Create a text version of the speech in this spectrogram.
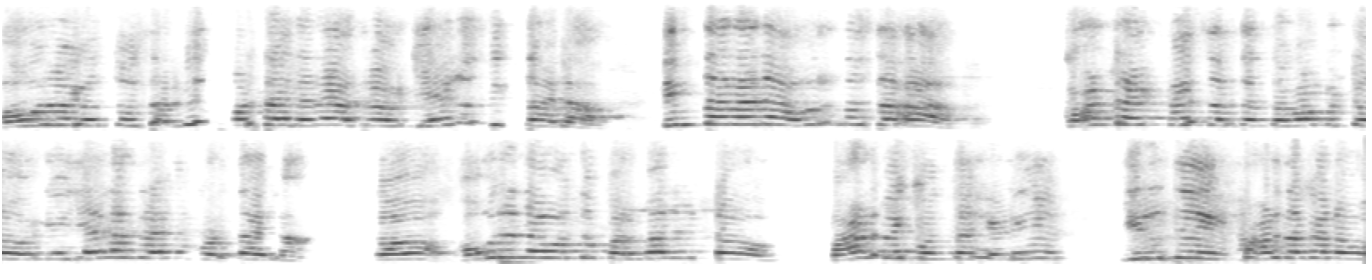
ಅವರು ಇವತ್ತು ಸರ್ವಿಸ್ ಕೊಡ್ತಾ ಇದಾರೆ ಆದ್ರೆ ಅವ್ರಿಗೆ ಏನು ಸಿಗ್ತಾ ಇಲ್ಲ ನಿಮ್ ತರಾನೇ ಅವ್ರನ್ನು ಸಹ ಕಾಂಟ್ರಾಕ್ಟ್ ಬೇಸ್ ಅಂತ ತಗೊಂಡ್ಬಿಟ್ಟು ಅವ್ರಿಗೆ ಏನಂದ್ರೆ ಏನು ಕೊಡ್ತಾ ಇಲ್ಲ ಸೊ ಅವ್ರನ್ನ ಒಂದು ಪರ್ಮನೆಂಟ್ ಮಾಡ್ಬೇಕು ಅಂತ ಹೇಳಿ ಈ ರೀತಿ ಮಾಡಿದಾಗ ನಾವು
